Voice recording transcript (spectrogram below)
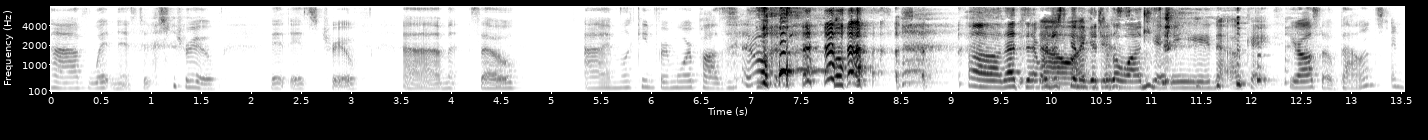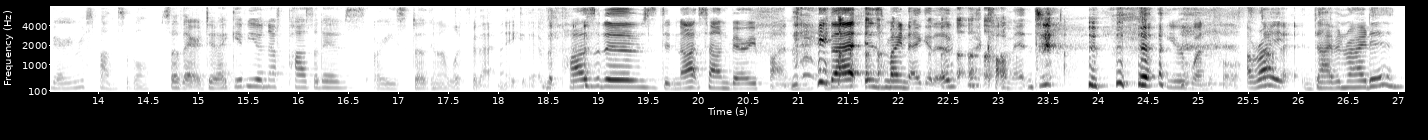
have witnessed. It's true. It is true. Um, so I'm looking for more positive. Oh, that's it. We're just gonna I'm get to the just ones. Kidding. Okay, you're also balanced and very responsible. So there. Did I give you enough positives, or are you still gonna look for that negative? The positives did not sound very fun. That is my negative comment. You're wonderful. All Stop right, it. diving right in.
